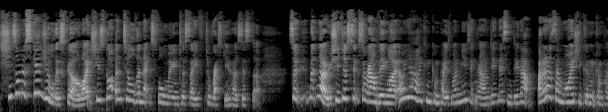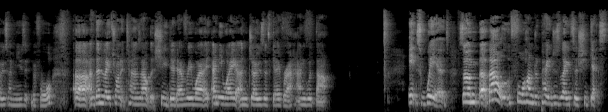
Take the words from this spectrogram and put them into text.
she's on a schedule this girl like she's got until the next full moon to save to rescue her sister so, but no, she just sits around being like, oh yeah, I can compose my music now and do this and do that. I don't understand why she couldn't compose her music before. Uh, and then later on, it turns out that she did everywhere anyway, and Joseph gave her a hand with that. It's weird. So, um, about 400 pages later, she gets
